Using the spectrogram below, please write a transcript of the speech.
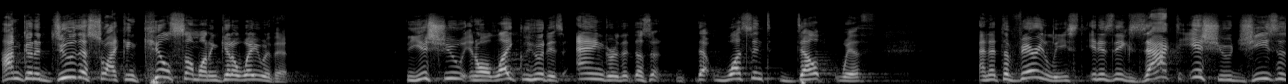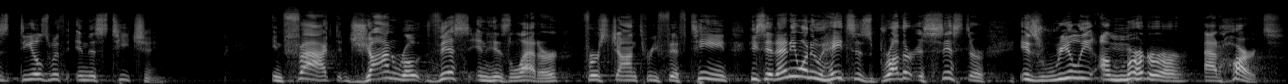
I'm going to do this so I can kill someone and get away with it. The issue, in all likelihood, is anger that, doesn't, that wasn't dealt with. And at the very least, it is the exact issue Jesus deals with in this teaching. In fact, John wrote this in his letter, 1 John 3:15. He said, "Anyone who hates his brother or sister is really a murderer at heart."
